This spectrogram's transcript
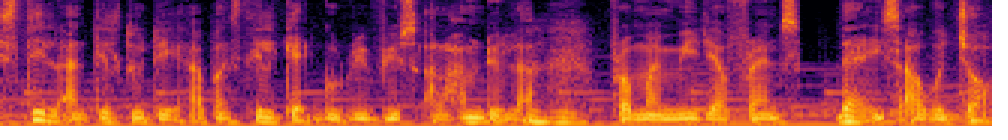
still until today, abang still get good reviews. Alhamdulillah Mhm. from my media friends. That is our job.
